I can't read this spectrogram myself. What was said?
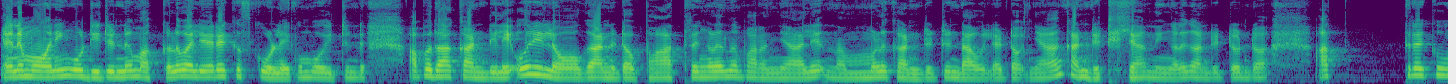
എന്നെ മോനെയും കൂട്ടിയിട്ടുണ്ട് മക്കൾ വലിയവരൊക്കെ സ്കൂളിലേക്കും പോയിട്ടുണ്ട്. അപ്പോൾ ഇതാ കണ്ടില്ലേ ഒരു ലോകമാണ് കേട്ടോ പാത്രങ്ങളെന്ന് പറഞ്ഞാൽ നമ്മൾ കണ്ടിട്ടുണ്ടാവില്ല കേട്ടോ ഞാൻ കണ്ടിട്ടില്ല നിങ്ങൾ കണ്ടിട്ടുണ്ടോ? അത്രയ്ക്കും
